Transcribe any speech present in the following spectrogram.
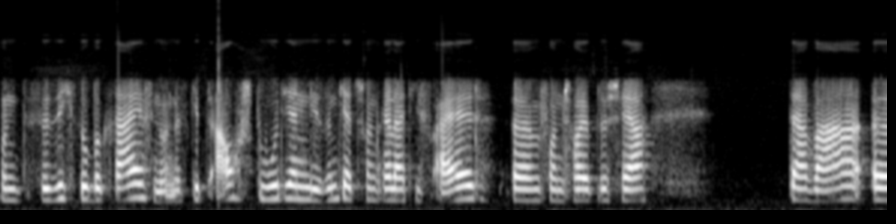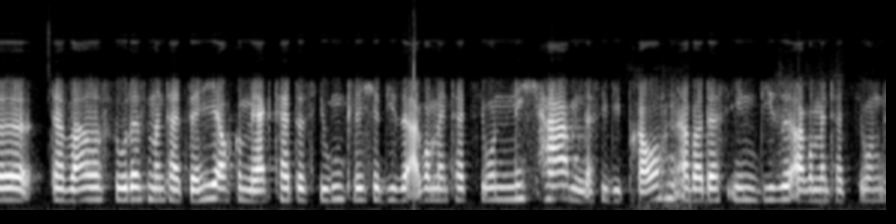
und für sich so begreifen. Und es gibt auch Studien, die sind jetzt schon relativ alt, äh, von Schäuble-Scher, da war, äh, da war es so, dass man tatsächlich auch gemerkt hat, dass Jugendliche diese Argumentationen nicht haben, dass sie die brauchen, aber dass ihnen diese Argumentationen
